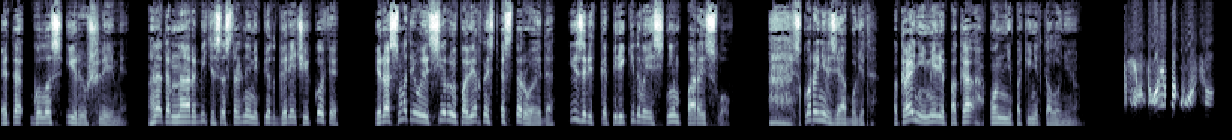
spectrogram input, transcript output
Это голос Иры в шлеме. Она там на орбите с остальными пьет горячий кофе и рассматривает серую поверхность астероида, изредка перекидываясь с ним парой слов. Скоро нельзя будет. По крайней мере, пока он не покинет колонию. Ким, двое по курсу.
